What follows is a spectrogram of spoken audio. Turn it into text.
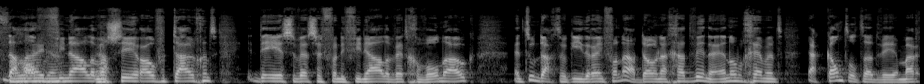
ze de halve finale Ja. was zeer overtuigend. De eerste wedstrijd van die finale werd gewonnen ook. En toen dacht ook iedereen van, nou, Dona gaat winnen. En op een gegeven moment ja, kantelt dat weer. Maar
